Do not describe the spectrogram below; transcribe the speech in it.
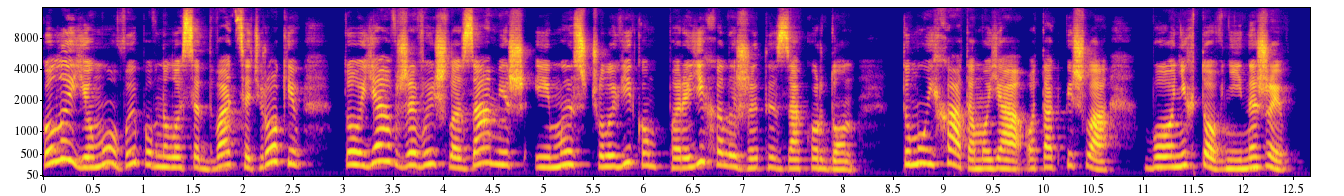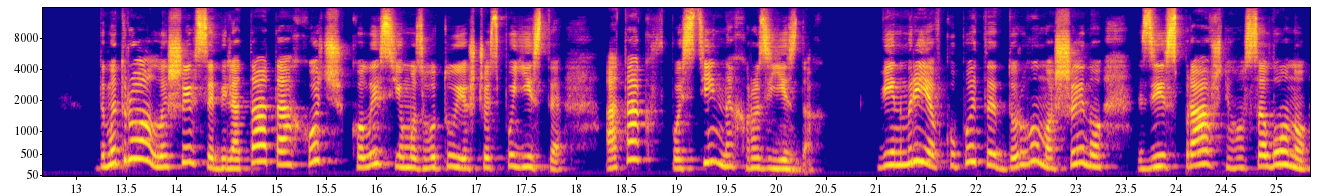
Коли йому виповнилося 20 років, то я вже вийшла заміж, і ми з чоловіком переїхали жити за кордон. Тому й хата моя отак пішла, бо ніхто в ній не жив. Дмитро лишився біля тата, хоч колись йому зготує щось поїсти, а так в постійних роз'їздах. Він мріяв купити дорогу машину зі справжнього салону,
